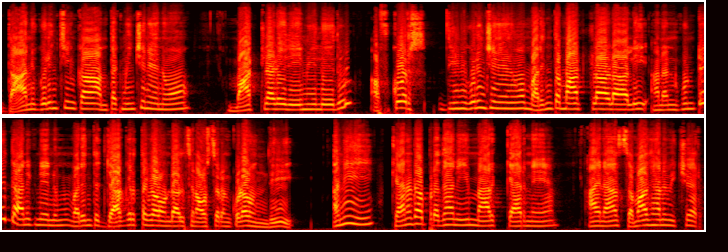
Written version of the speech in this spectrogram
దాని గురించి ఇంకా అంతకుమించి నేను మాట్లాడేది ఏమీ లేదు. కోర్స్ దీని గురించి నేను మరింత మాట్లాడాలి అని అనుకుంటే దానికి నేను మరింత జాగ్రత్తగా ఉండాల్సిన అవసరం కూడా ఉంది అని కెనడా ప్రధాని మార్క్ క్యార్నే ఆయన సమాధానం ఇచ్చారు.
